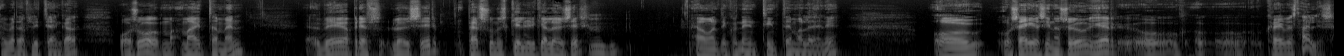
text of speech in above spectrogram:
verða að flytja engað og svo mæta menn vegabrefslausir, persónu skilir ekki að lausir mm -hmm. hafandi einhvern veginn tínt þeim á leðinni og, og segja sína sögu hér og, og, og kreifist hælis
